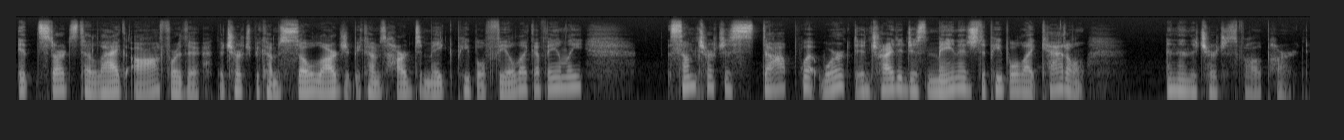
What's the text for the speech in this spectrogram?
it starts to lag off or the, the church becomes so large it becomes hard to make people feel like a family, some churches stop what worked and try to just manage the people like cattle. And then the churches fall apart.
